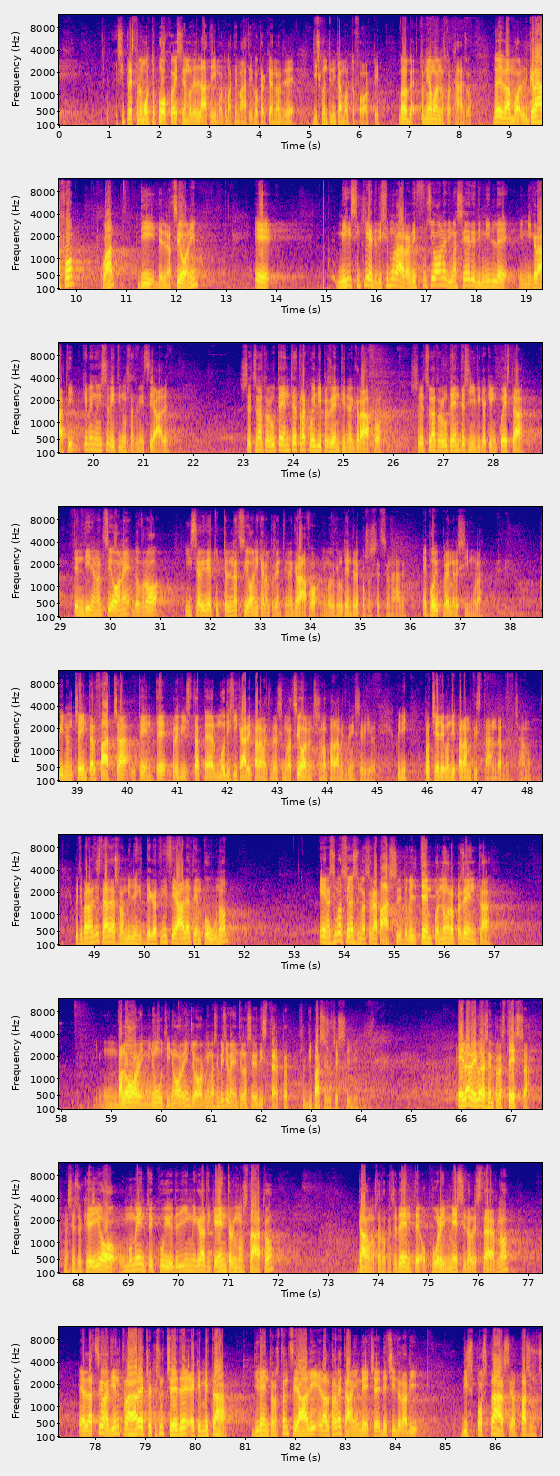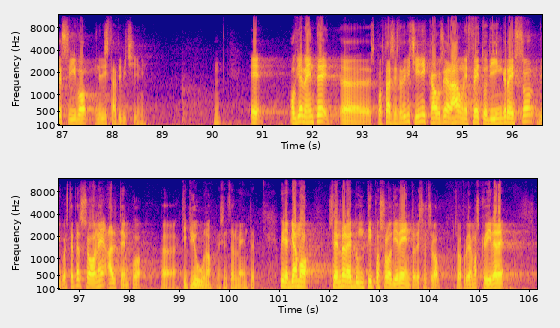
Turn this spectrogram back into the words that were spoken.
si prestano molto poco a essere modellati in modo matematico perché hanno delle discontinuità molto forti. Ma vabbè, torniamo al nostro caso. Noi avevamo il grafo, qua, di, delle nazioni e mi si chiede di simulare la diffusione di una serie di mille immigrati che vengono inseriti in uno stato iniziale, selezionato dall'utente tra quelli presenti nel grafo selezionato dall'utente significa che in questa tendina nazione dovrò inserire tutte le nazioni che erano presenti nel grafo in modo che l'utente le possa selezionare e poi premere simula. Qui non c'è interfaccia utente prevista per modificare i parametri della simulazione, non ci sono parametri da inserire, quindi procede con dei parametri standard. Diciamo. Questi parametri standard sono 1000 integrati iniziali al tempo 1, e una simulazione è una simulazione a passi, dove il tempo non rappresenta un valore in minuti, in ore, in giorni, ma semplicemente una serie di step, di passi successivi. E la regola è sempre la stessa, nel senso che io ho un momento in cui ho degli immigrati che entrano in uno stato, da uno stato precedente oppure immessi dall'esterno, e all'azione di entrare ciò che succede è che metà diventano stanziali e l'altra metà invece deciderà di, di, spostarsi al passo successivo negli stati vicini. Mm? E ovviamente eh, spostarsi negli stati vicini causerà un effetto di ingresso di queste persone al tempo eh, t più 1 essenzialmente. Quindi abbiamo, sembrerebbe un tipo solo di evento, adesso ce lo, ce lo proviamo a scrivere,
